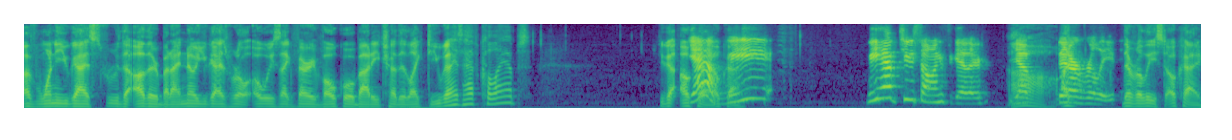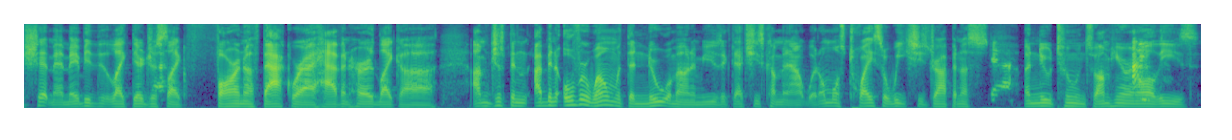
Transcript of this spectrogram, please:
of one of you guys through the other, but I know you guys were always like very vocal about each other. Like, do you guys have collabs? You got okay, yeah, okay. we we have two songs together. Yep, Oh, that I- are released. They're released. Okay, shit, man. Maybe like they're just like far enough back where I haven't heard like uh I'm just been I've been overwhelmed with the new amount of music that she's coming out with. Almost twice a week she's dropping us Yeah. a new tune, so I'm hearing I- all these.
